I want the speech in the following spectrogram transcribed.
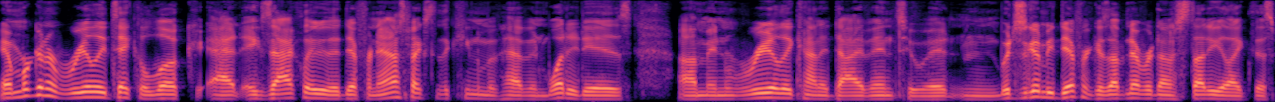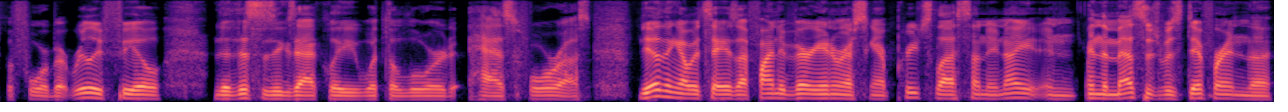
And we're going to really take a look at exactly the different aspects of the kingdom of heaven, what it is, um, and really kind of dive into it, which is going to be different because I've never done a study like this before, but really feel that this is exactly what the Lord has for us. The other thing I would say is I find it very interesting. I preached last Sunday night and, and the message was different and the,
